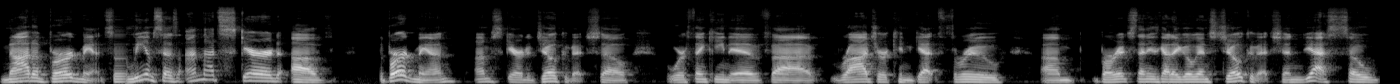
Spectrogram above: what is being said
not of Birdman. So Liam says, I'm not scared of the Birdman. I'm scared of Djokovic. So we're thinking if uh, Roger can get through um, then he's got to go against Djokovic. And yes, so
